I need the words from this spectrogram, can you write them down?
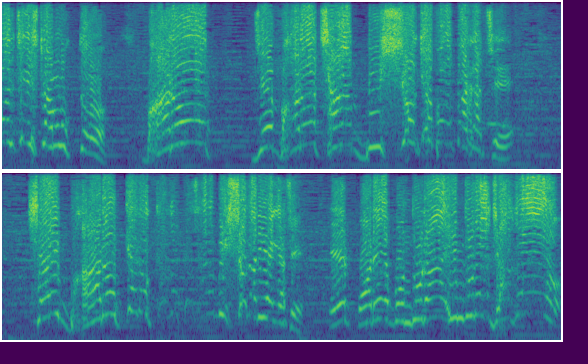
বলছে ইসলাম মুক্ত। ভারত, যে ভারত সারা বিশ্বকে পথ দেখাচ্ছে সেই ভারতকে রক্ষা করতে সারা বিশ্ব দাঁড়িয়ে গেছে। এরপরে বন্ধুরা, হিন্দুরা, জাগো!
